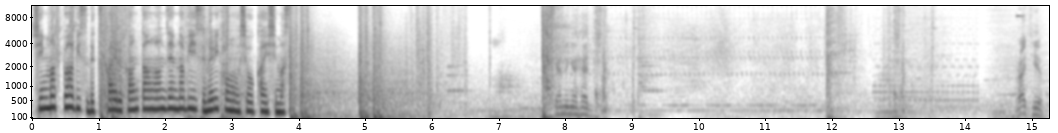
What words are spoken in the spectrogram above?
新マップアビスで使える簡単安全な B セメリコンを紹介します。Right here.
